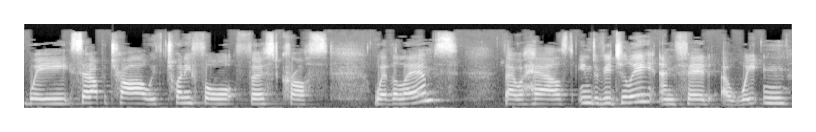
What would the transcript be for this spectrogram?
We set up a trial with 24 first cross wether lambs. They were housed individually and fed a wheaten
